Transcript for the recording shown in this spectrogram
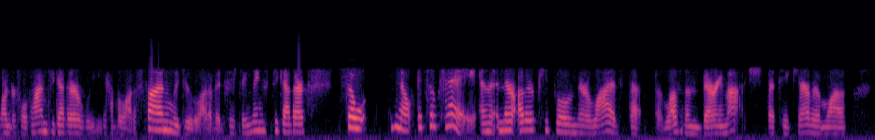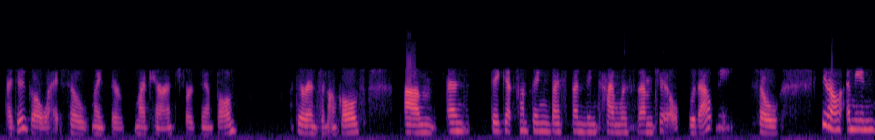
wonderful time together. We have a lot of fun. We do a lot of interesting things together. So, you know, it's okay. And, and there are other people in their lives that, that love them very much, that take care of them while I did go away. So, like, they're my parents, for example, their aunts and uncles. Um, and they get something by spending time with them too, without me. So, you know, I mean,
